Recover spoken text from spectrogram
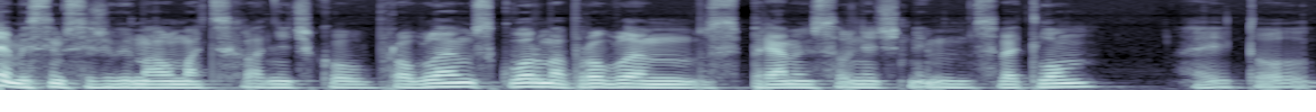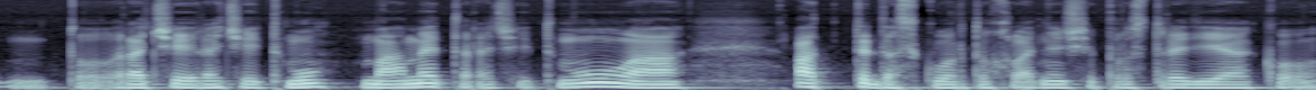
nemyslím si, že by mal mať s chladničkou problém. Skôr má problém s priamým slnečným svetlom. Hej, to, to radšej, radšej tmu máme, to radšej tmu a, a teda skôr to chladnejšie prostredie. Ako,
